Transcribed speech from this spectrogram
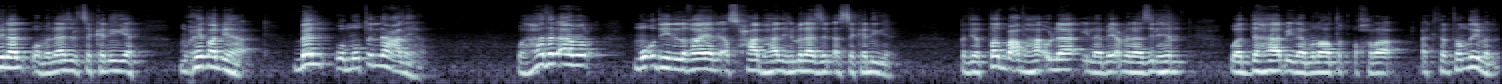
فلل ومنازل سكنية محيطة بها بل ومطلة عليها. وهذا الأمر مؤذي للغاية لأصحاب هذه المنازل السكنية. قد يضطر بعض هؤلاء إلى بيع منازلهم والذهاب إلى مناطق أخرى أكثر تنظيما.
